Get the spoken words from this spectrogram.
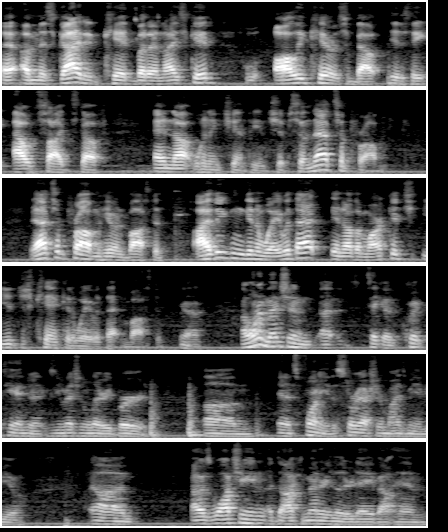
a, a misguided kid, but a nice kid who all he cares about is the outside stuff and not winning championships, and that's a problem. That's a problem here in Boston. Either you can get away with that in other markets, you just can't get away with that in Boston. Yeah, I want to mention, uh, take a quick tangent because you mentioned Larry Bird, um, and it's funny. The story actually reminds me of you. Um, I was watching a documentary the other day about him,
